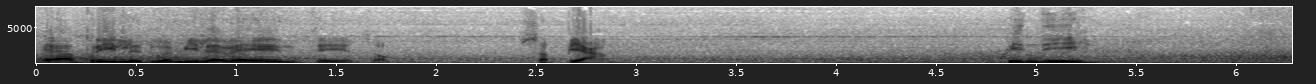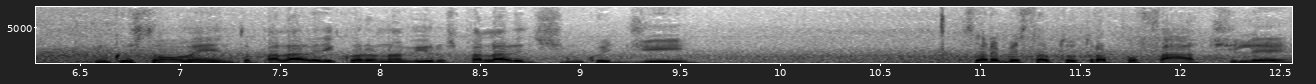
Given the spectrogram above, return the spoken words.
è aprile 2020, insomma, sappiamo. Quindi in questo momento parlare di coronavirus, parlare di 5G, sarebbe stato troppo facile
